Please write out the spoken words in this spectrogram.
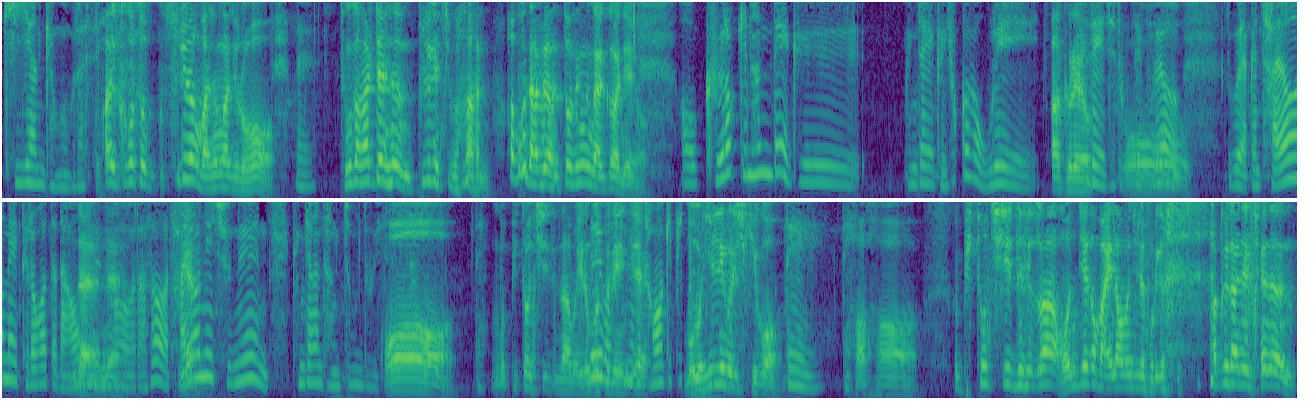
기이한 경험을 할 수 있어요. 아니 그것도 술이랑 마찬가지로 네. 등산 할 때는 풀리겠지만 하고 나면 또 생각날 거 아니에요. 어 그렇긴 한데 그 굉장히 그 효과가 오래 아 그래요? 네, 지속되고요. 오. 그리고 약간 자연에 들어갔다 나오는 네, 네. 거라서 자연이 주는 굉장한 장점도 있어요. 어, 네. 뭐 피톤치드나 뭐 이런 네, 것들이 맞습니다. 이제 정확히 몸을 피톤치드. 힐링을 시키고. 네, 네. 허허. 그 피톤치드가 언제가 많이 나오는지를 우리가 학교 다닐 때는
